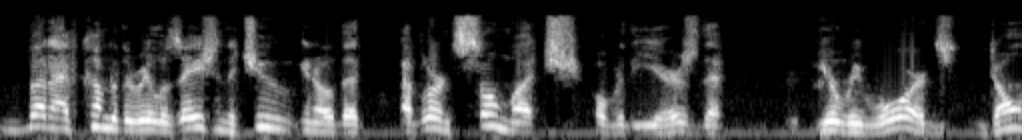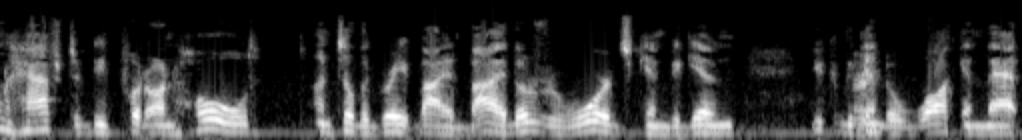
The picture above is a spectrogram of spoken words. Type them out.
But I've come to the realization that you, you know, that I've learned so much over the years that your rewards don't have to be put on hold until the great by and by. Those rewards can begin, you can begin Right. to walk in that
